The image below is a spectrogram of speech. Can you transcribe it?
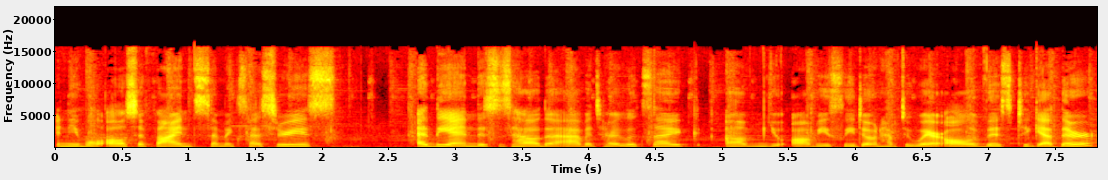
and you will also find some accessories. At the end, this is how the avatar looks like. Um, you obviously don't have to wear all of this together.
